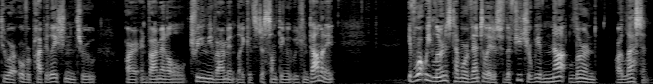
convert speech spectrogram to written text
through our overpopulation and through our environmental treating the environment like it's just something that we can dominate if what we learn is to have more ventilators for the future we have not learned our lesson.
